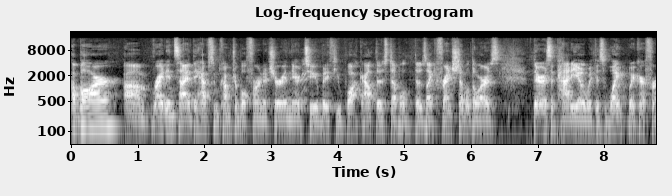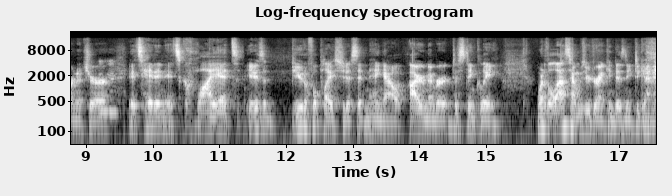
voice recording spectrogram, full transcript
a bar um, right inside. They have some comfortable furniture in there mm-hmm. too. But if you walk out those double those like French double doors. There is a patio with this white wicker furniture. Mm-hmm. It's hidden. It's quiet. It is a beautiful place to just sit and hang out. I remember distinctly one of the last times we were drinking Disney together.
